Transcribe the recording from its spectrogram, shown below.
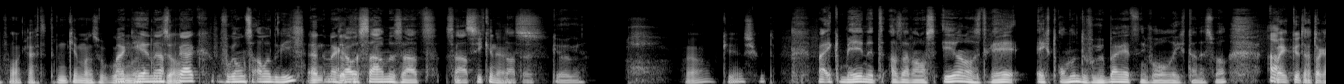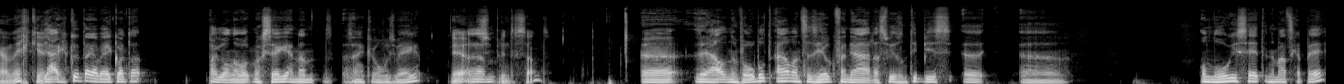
van elkaar te drinken, maar zo gewoon... Maak eh, jij een afspraak voor ons alle drie? En, dan gaan we samen zaad, zaad ziekenhuis. laten keuren. Ja, oké, is goed. Maar ik meen het, als dat van ons één van ons drie echt onder de vruchtbaarheidsniveau ligt, dan is wel... Maar je kunt daar toch aan werken? Ja, je kunt daarbij, ik wou dat... Pardon, dat wil ik nog zeggen, en dan zal ik erover zwijgen. Ja, Ehm, super interessant. Eh, zij haalden een voorbeeld aan, want ze zei ook van, ja, dat is weer zo'n typisch eh, eh, onlogischheid in de maatschappij.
